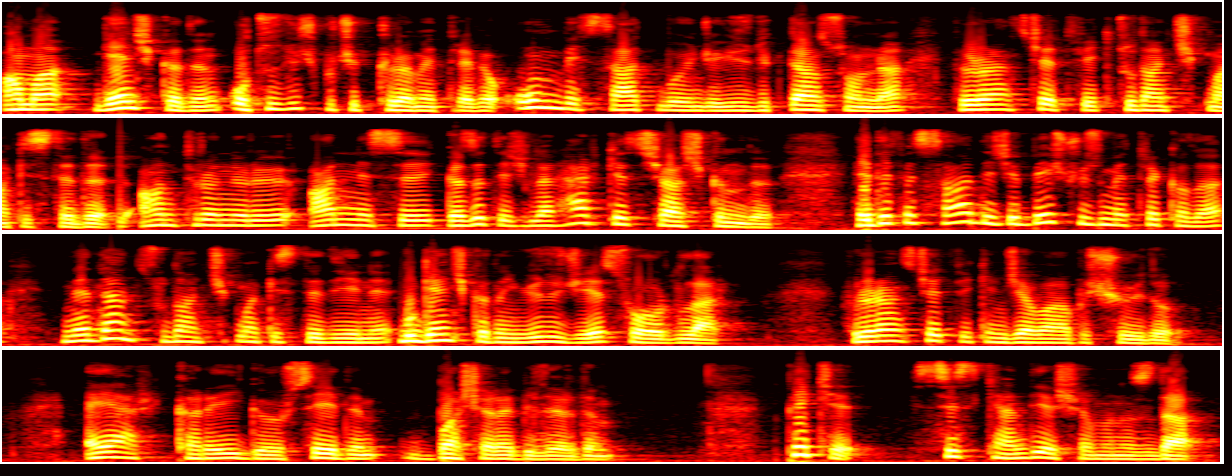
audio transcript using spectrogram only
Ama genç kadın 33,5 kilometre ve 15 saat boyunca yüzdükten sonra Florence Chadwick sudan çıkmak istedi. Antrenörü, annesi, gazeteciler herkes şaşkındı. Hedefe sadece 500 metre kala neden sudan çıkmak istediğini bu genç kadın yüzücüye sordular. Florence Chadwick'in cevabı şuydu. Eğer karayı görseydim başarabilirdim. Peki siz kendi yaşamınızda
